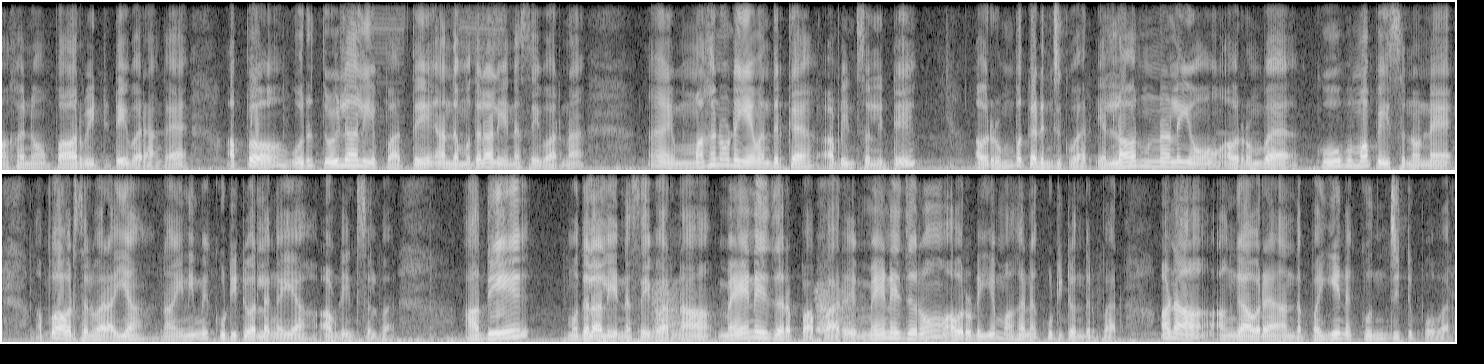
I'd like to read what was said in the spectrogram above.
மகனும் பார்வையிட்டுட்டே வராங்க. அப்போது ஒரு தொழிலாளியை பார்த்து அந்த முதலாளி என்ன செய்வார்னா மகனோட ஏன் வந்திருக்க? அப்படின்னு சொல்லிட்டு அவர் ரொம்ப கடிஞ்சுக்குவார். எல்லார் முன்னாலேயும் அவர் ரொம்ப கோபமாக பேசணுன்னே. அப்போ அவர் சொல்வார் ஐயா நான் இனிமேல் கூட்டிகிட்டு வரலங்க ஐயா அப்படின்னு சொல்வார். அதே முதலாளி என்ன செய்வார்னா மேனேஜரை பார்ப்பார். மேனேஜரும் அவருடைய மகனை கூட்டிகிட்டு வந்திருப்பார். ஆனால் அங்கே அவரை அந்த பையனை கொஞ்சிட்டு போவார்.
